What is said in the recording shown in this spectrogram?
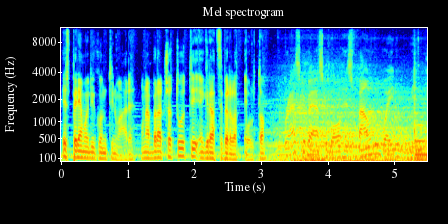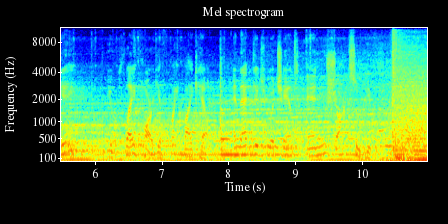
e speriamo di continuare. Un abbraccio a tutti e grazie per l'ascolto. Nebraska basketball has found a way to win games. You play hard you fight like hell and that gives you a chance and you shock some people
